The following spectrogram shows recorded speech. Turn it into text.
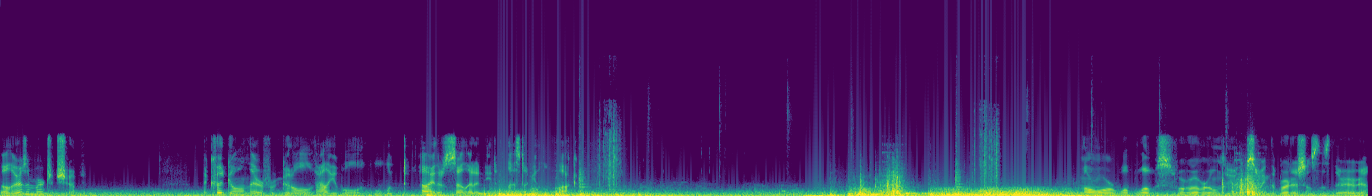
Oh, there is a merchant ship. I could go on there for good old valuable loot. Oh, there's a cell I didn't need last time, you little fuck. No more wub wubs for whoever owns you. I'm assuming the British, since this is their area.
